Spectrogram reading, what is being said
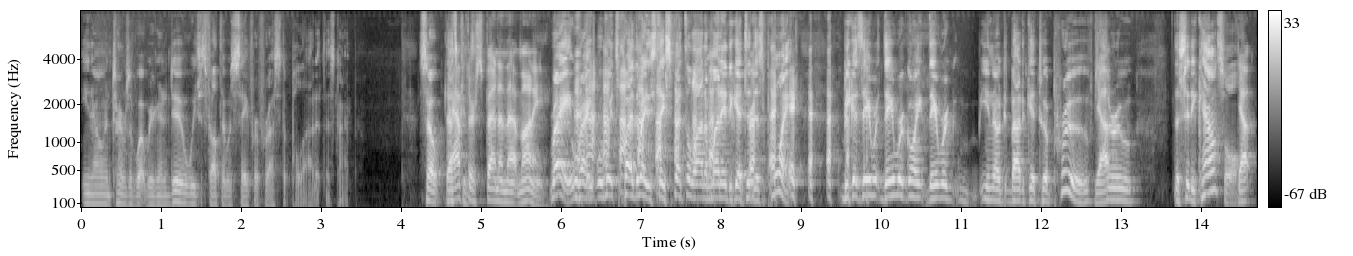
you know, in terms of what we were going to do. We just felt it was safer for us to pull out at this time. So that's After spending that money. Right, right. Which, by the way, they spent a lot of money to get to this point because they were they were going they were you know about to get to approved Yep. through the city council. Yep.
